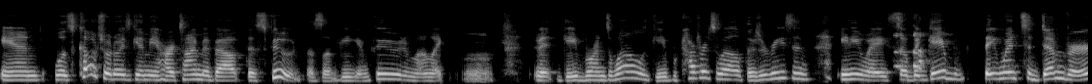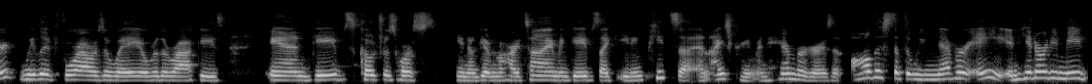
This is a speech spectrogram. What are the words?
And well, his coach would always give me a hard time about this food. This like vegan food, and I'm like, mm. it, Gabe runs well. Gabe recovers well. There's a reason. Anyway, so but Gabe, they went to Denver. We lived four hours away over the Rockies, and Gabe's coach was horse you know, giving him a hard time. And Gabe's like eating pizza and ice cream and hamburgers and all this stuff that we never ate. And he had already made,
